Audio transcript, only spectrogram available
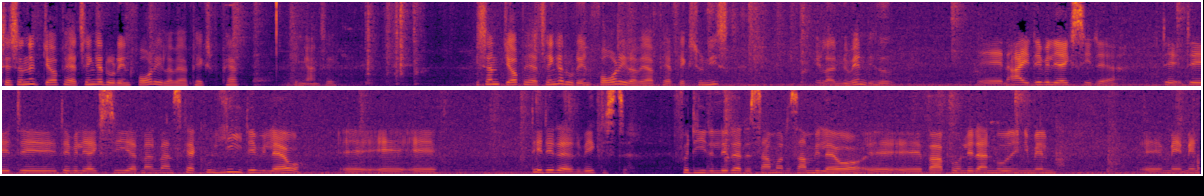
Til sådan et job her, tænker du, det er en fordel at være per... en gang til. I sådan et job her, tænker du, det er en fordel at være perfektionist? Eller en nødvendighed? Øh, nej, det vil jeg ikke sige, det er. Det, det, det, det vil jeg ikke sige, at man, man skal kunne lide det, vi laver. Øh, øh, øh, det er det, der er det vigtigste. Fordi det lidt er det samme og det samme, vi laver, øh, øh, bare på en lidt anden måde indimellem. Øh, men, men,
